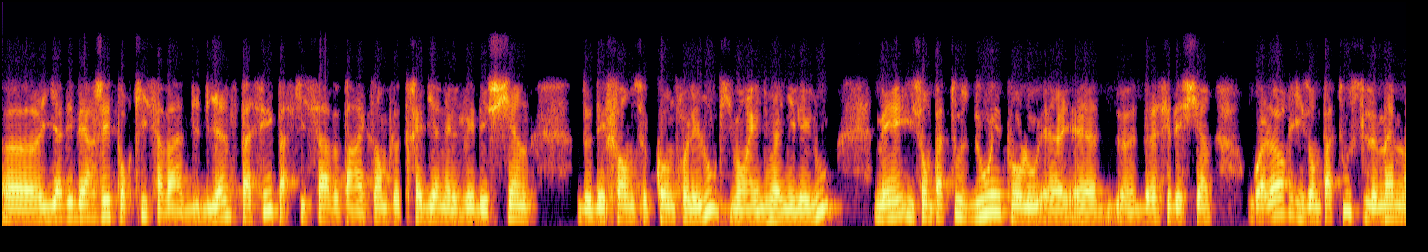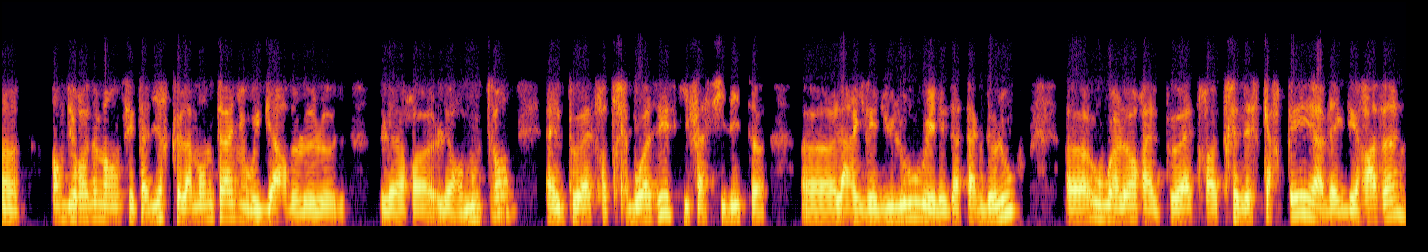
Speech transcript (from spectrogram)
euh, y a des bergers pour qui ça va bi- bien se passer parce qu'ils savent, par exemple, très bien élever des chiens de défense contre les loups, qui vont éloigner les loups, mais ils sont pas tous doués pour euh, dresser des chiens. Ou alors, ils n'ont pas tous le même environnement. C'est-à-dire que la montagne où ils gardent le, le- leur, leur mouton, elle peut être très boisée, ce qui facilite l'arrivée du loup et les attaques de loups. Euh, ou alors elle peut être très escarpée avec des ravins,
